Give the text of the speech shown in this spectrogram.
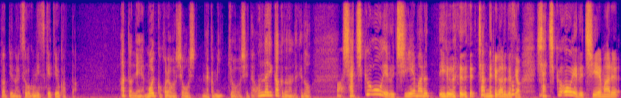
たっていうのはすごく見つけてよかった。あとね、もう一個これをしなんかみ今日教えた。同じ角度なんだけど、はい社畜 OL ちえまるっていう チャンネルがあるんですよ。社畜 OL ちえまる。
